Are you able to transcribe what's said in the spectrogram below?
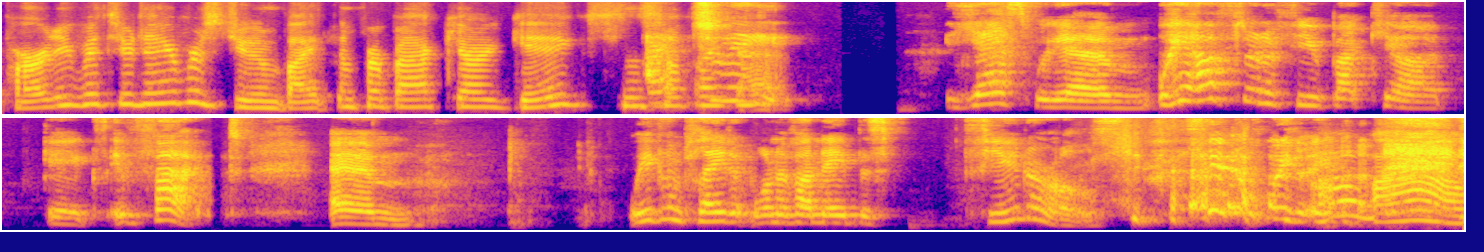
party with your neighbors? Do you invite them for backyard gigs and stuff Actually, like that? yes, we um we have done a few backyard gigs. In fact, um, we even played at one of our neighbours' funerals. We- Oh, wow.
